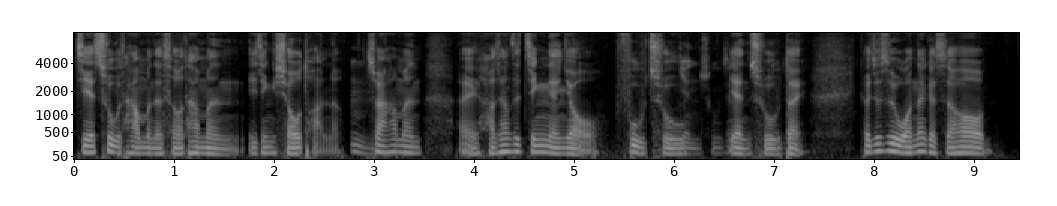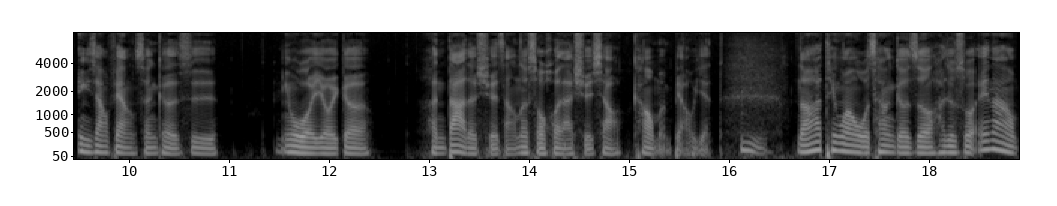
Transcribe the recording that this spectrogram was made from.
接触他们的时候，他们已经休团了。嗯，虽然他们哎、欸，好像是今年有复出演出，演出对。可就是我那个时候印象非常深刻的是，因为我有一个很大的学长，那时候回来学校看我们表演。嗯，然后他听完我唱歌之后，他就说：“哎、欸，那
